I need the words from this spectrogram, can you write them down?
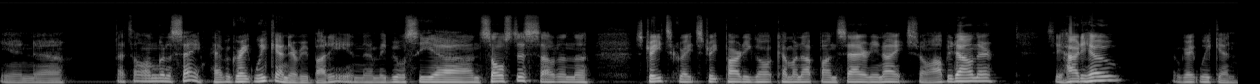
and uh, that's all I'm going to say. Have a great weekend, everybody, and maybe we'll see you on Solstice out on the streets. Great street party going coming up on Saturday night, so I'll be down there. Say howdy ho. Have a great weekend.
